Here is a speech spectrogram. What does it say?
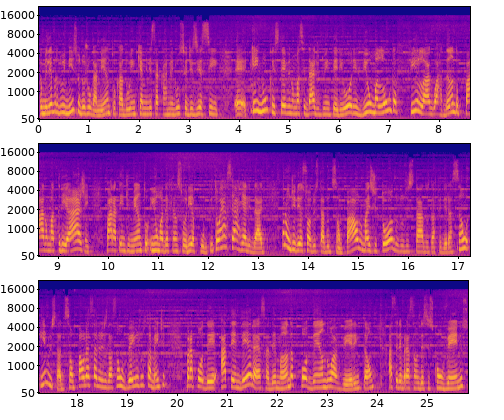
Eu me lembro do início do julgamento, Cadu, em que a ministra Carmen Lúcia dizia assim: é, quem nunca esteve numa cidade do interior e viu uma longa fila aguardando para uma triagem para atendimento em uma defensoria pública? Então, essa é a realidade eu não diria só do estado de São Paulo, mas de todos os estados da federação. E no estado de São Paulo, essa legislação veio justamente para poder atender a essa demanda, podendo haver, então, a celebração desses convênios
